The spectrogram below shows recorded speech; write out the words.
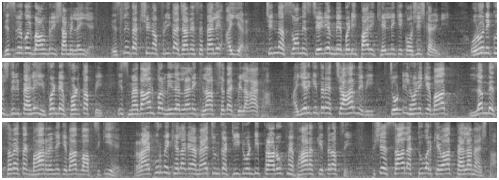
जिसमें कोई बाउंड्री शामिल नहीं है। इसलिए दक्षिण अफ्रीका जाने से पहले अय्यर चिन्ना स्वामी स्टेडियम में बड़ी पारी खेलने की कोशिश करेंगी। उन्होंने कुछ दिन पहले ही वनडे वर्ल्ड कप में इस मैदान पर नीदरलैंड के खिलाफ शतक भी लगाया था। अय्यर की तरह चाहर ने भी चोटिल होने के बाद, लंबे समय तक बाहर रहने के बाद वापसी की है। रायपुर में खेला गया मैच उनका टी ट्वेंटी प्रारूप में भारत की तरफ़ से पिछले साल अक्टूबर के बाद पहला मैच था।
